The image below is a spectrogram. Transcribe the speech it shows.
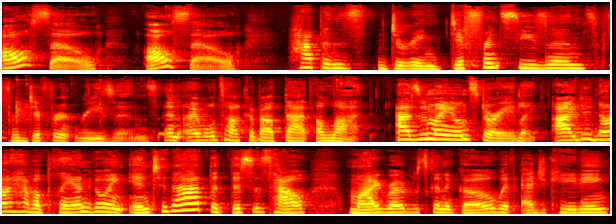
also, also, happens during different seasons for different reasons. And I will talk about that a lot. As in my own story, like I did not have a plan going into that, that this is how my road was going to go with educating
